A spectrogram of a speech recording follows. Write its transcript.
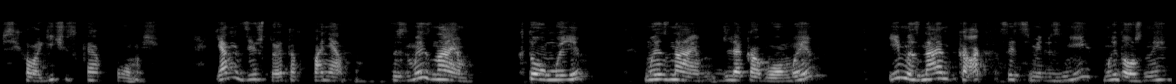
психологическая помощь. Я надеюсь, что это понятно. То есть мы знаем, кто мы, мы знаем, для кого мы, и мы знаем, как с этими людьми мы должны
